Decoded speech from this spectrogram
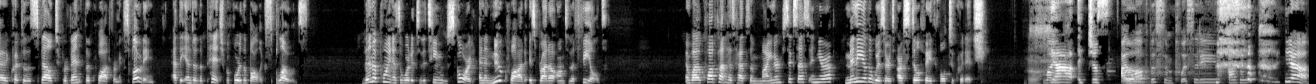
uh, equipped with a spell to prevent the quod from exploding at the end of the pitch before the ball explodes. Then a point is awarded to the team who scored, and a new quod is brought out onto the field. And while Quodpot has had some minor success in Europe, many of the wizards are still faithful to Quidditch. Like, yeah, it just. I ugh. love the simplicity of it. Yeah.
